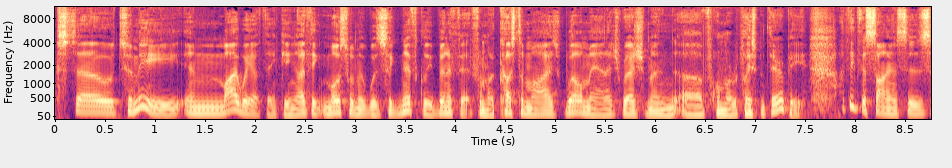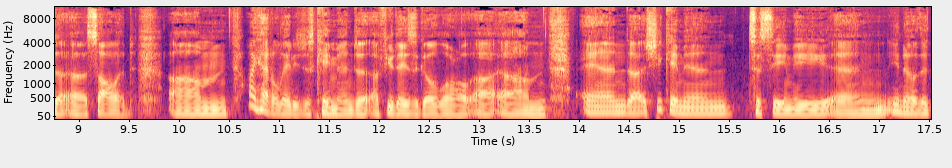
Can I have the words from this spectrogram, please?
So, to me, in my way of thinking, I think most women would significantly benefit from a customized, well managed regimen of hormone replacement therapy. I think the science is uh, uh, solid. Um, I had a lady just came in a few days ago, Laurel, uh, um, and uh, she came in to see me, and, you know, the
